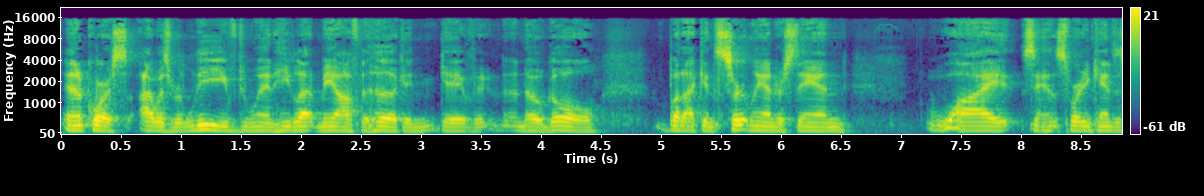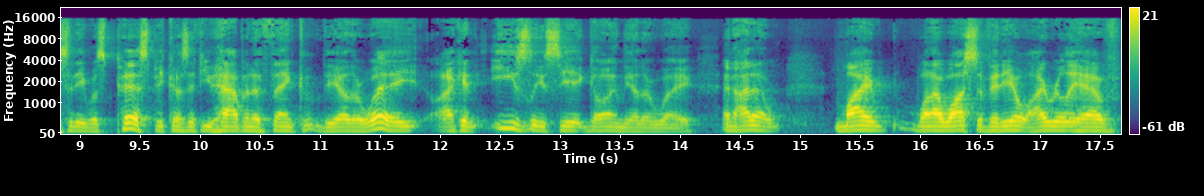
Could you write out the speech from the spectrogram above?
And of course, I was relieved when he let me off the hook and gave no goal. But I can certainly understand why Sporting Kansas City was pissed because if you happen to think the other way, I can easily see it going the other way. And I don't my when I watched the video, I really have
